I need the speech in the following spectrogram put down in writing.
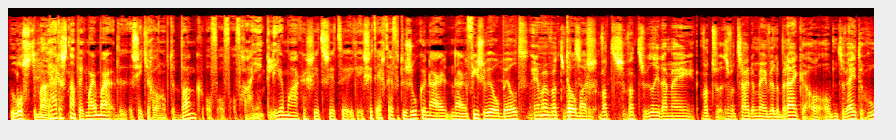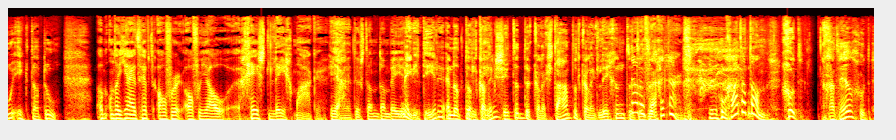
los te maken. Ja, dat snap ik. Maar, maar zit je gewoon op de bank? Of, of, of ga je een kleermaker zitten? zitten? Ik, ik zit echt even te zoeken naar, naar een visueel beeld. Ja, maar wat, Thomas. wat, wat, wat wil je daarmee, wat, wat zou je daarmee willen bereiken om te weten hoe ik dat doe? Om- Omdat jij het hebt over, over jouw geest leegmaken. Ja. Dus dan, dan ben je. Mediteren. En dat, dat kan Mediteren? ik zitten, dat kan ik staan, dat kan ik liggen. dat- Nou, dan dat- vraag ik naar. Hoe gaat dat dan? Goed, dat gaat heel goed.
